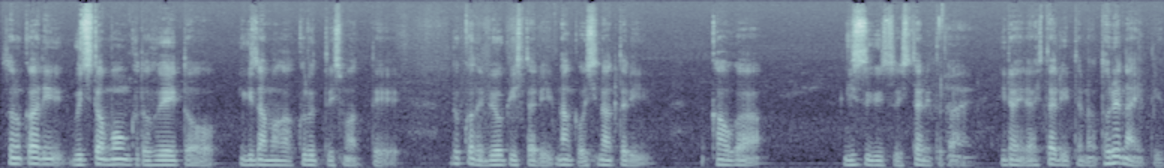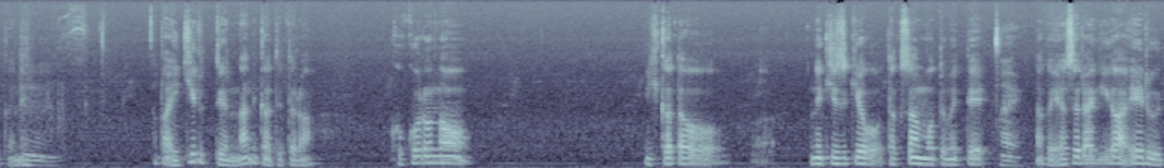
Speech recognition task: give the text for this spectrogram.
その代わり愚痴と文句と不平と生き様が狂ってしまってどっかで病気したり何か失ったり顔がギスギスしたりとか、はい。イライラしたりっていうのは取れないっていうかね、やうん。っぱり生きるっていうのは何かって言ったら心の生き方を、ね、気づきをたくさん求めてはい。なんか安らぎが得る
